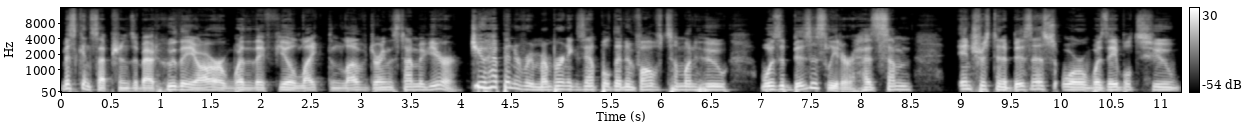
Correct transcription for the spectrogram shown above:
misconceptions about who they are or whether they feel liked and loved during this time of year. Do you happen to remember an example that involved someone who was a business leader, has some interest in a business or was able to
